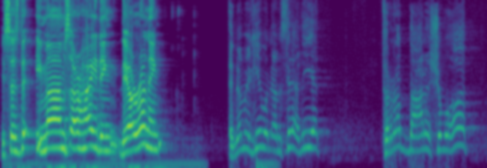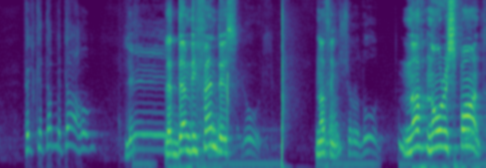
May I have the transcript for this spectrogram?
he says the Imams are hiding, they are running. Let them defend this. Nothing. No, no response.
